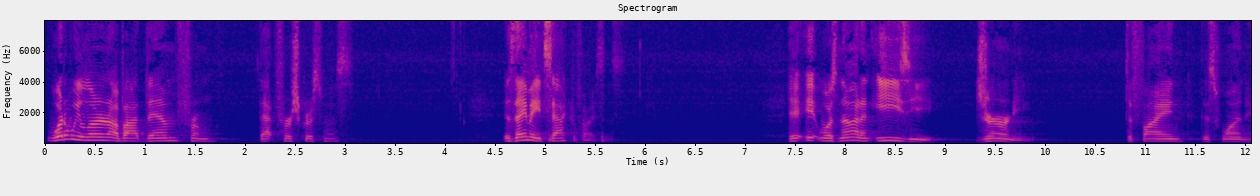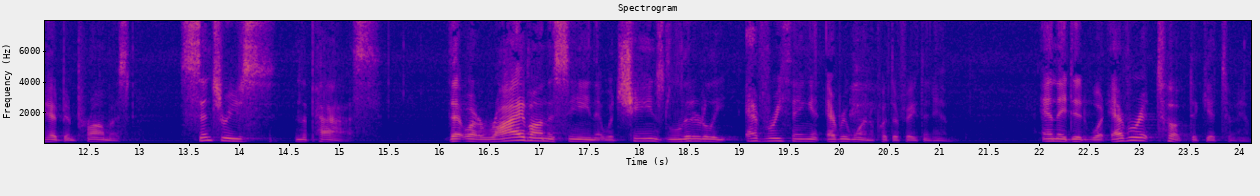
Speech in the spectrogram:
what do we learn about them from that first Christmas? Is they made sacrifices. It, it was not an easy journey to find this one who had been promised centuries in the past that would arrive on the scene that would change literally everything and everyone who put their faith in him. And they did whatever it took to get to him.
